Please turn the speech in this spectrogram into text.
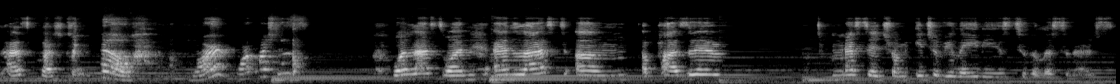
Last question. No. More? More questions? One last one. And last, um, a positive message from each of you ladies to the listeners.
